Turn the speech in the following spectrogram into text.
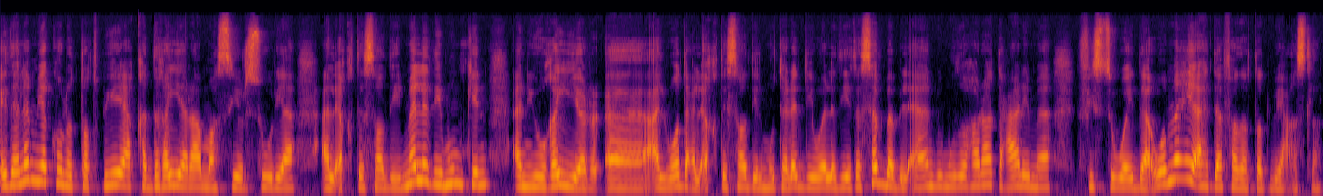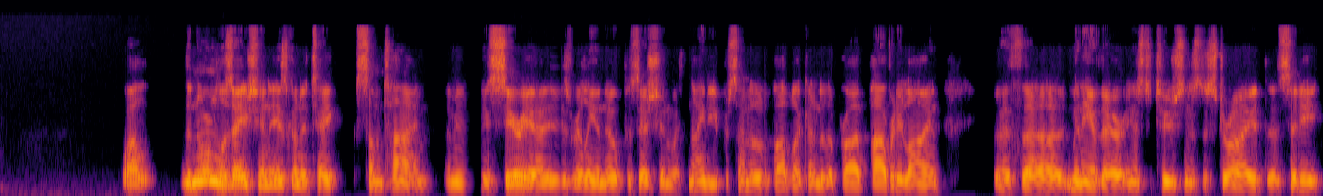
إذا لم يكن التطبيع قد غير مصير سوريا الاقتصادي ما الذي ممكن أن يغير يغير الوضع الاقتصادي المتردي والذي يتسبب الآن بمظاهرات عارمة في السويداء وما هي أهداف هذا التطبيع أصلا؟ Well, the normalization is going to take some time. I mean, Syria is really in no position with 90% of the public under the poverty line, with uh, many of their institutions destroyed, the city,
